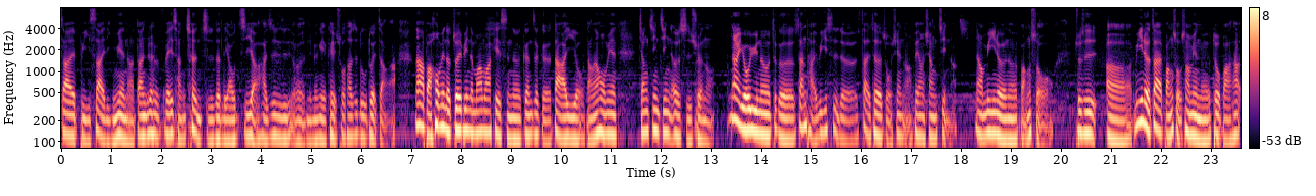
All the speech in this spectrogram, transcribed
在比赛里面啊，担任非常称职的僚机啊，还是呃，你们也可以说他是陆队长啊。那把后面的追兵的 Marc Marquez 呢，跟这个大一哦挡在后面将近近二十圈哦。那由于呢，这个三台 V 四的赛车的走线啊非常相近啊，那 Miller 呢防守就是呃 Miller 在防守上面呢，就把他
